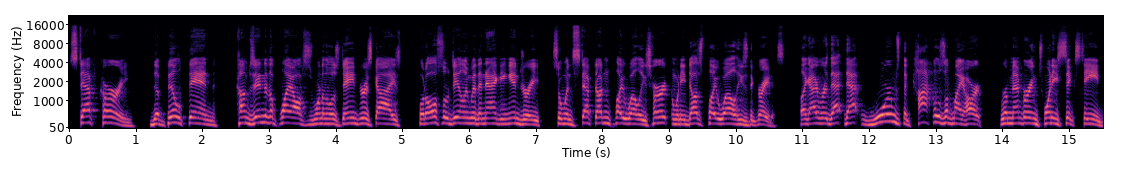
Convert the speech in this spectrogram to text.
Steph Curry, the built-in, comes into the playoffs as one of the most dangerous guys, but also dealing with a nagging injury. So when Steph doesn't play well, he's hurt, and when he does play well, he's the greatest. Like I read that that warms the cockles of my heart remembering 2016,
